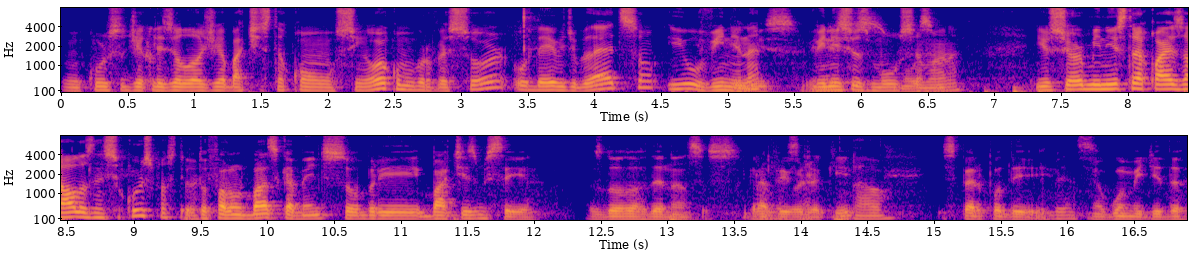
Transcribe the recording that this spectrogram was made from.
um curso de eclesiologia batista com o senhor como professor, o David Bledson e o Vini, né? Vinícius, Vinícius, Vinícius Mulsa, né? E o senhor ministra quais aulas nesse curso, Eu pastor? estou falando basicamente sobre batismo e ceia, as duas ordenanças. Gravei hoje aqui. Legal. Espero poder, Benção. em alguma medida,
